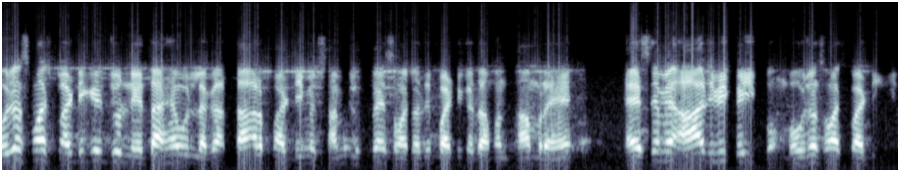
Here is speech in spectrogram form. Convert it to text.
बहुजन समाज पार्टी के जो नेता हैं, वो लगातार पार्टी में शामिल हो रहे हैं, समाजवादी पार्टी का दामन थाम रहे हैं। ऐसे में आज भी कई बहुजन समाज पार्टी के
